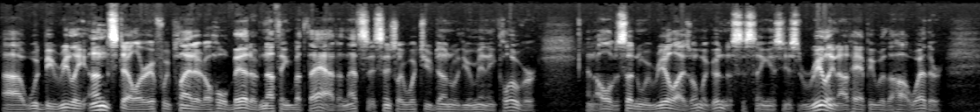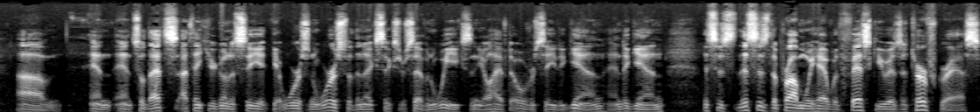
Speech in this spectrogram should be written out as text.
Uh, would be really unstellar if we planted a whole bed of nothing but that, and that's essentially what you've done with your mini clover and all of a sudden we realize, oh my goodness, this thing is just really not happy with the hot weather. Um, and and so that's I think you're going to see it get worse and worse for the next six or seven weeks, and you'll have to overseed again and again. This is this is the problem we have with fescue as a turf grass.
